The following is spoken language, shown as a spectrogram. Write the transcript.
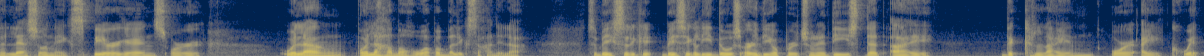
na lesson, na experience, or walang, wala ka makuha pabalik sa kanila. So basically, basically, those are the opportunities that I decline or I quit.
